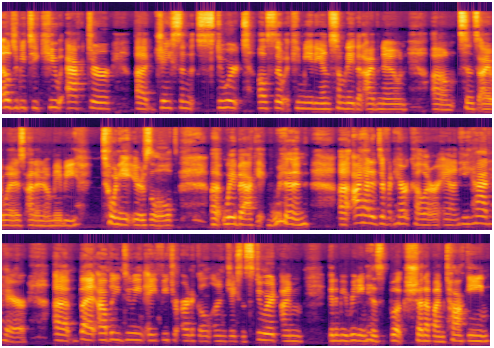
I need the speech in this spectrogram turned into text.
LGBTQ actor uh, Jason Stuart, also a comedian, somebody that I've known um, since I was, I don't know, maybe 28 years old, uh, way back when uh, I had a different hair color and he had hair. Uh, but I'll be doing a feature article on Jason Stuart. I'm going to be reading his book, Shut Up, I'm Talking.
